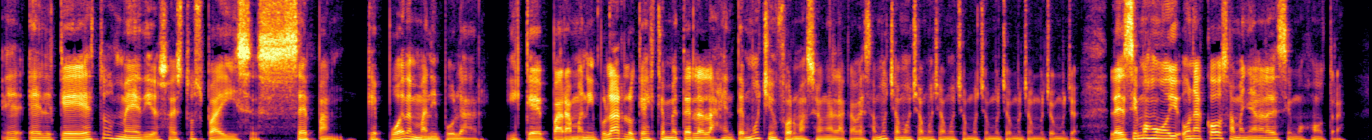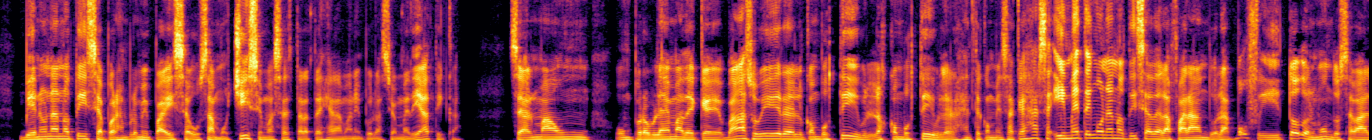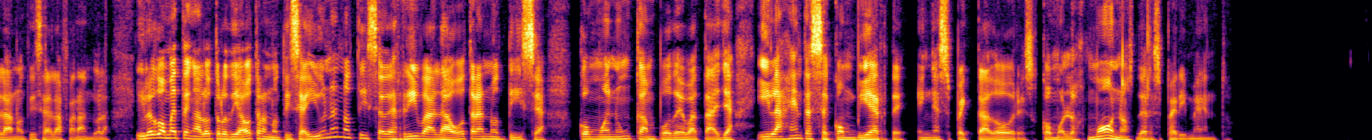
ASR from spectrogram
el, el que estos medios, estos países sepan que pueden manipular y que para manipular lo que es que meterle a la gente mucha información en la cabeza, mucha, mucha, mucha, mucha, mucha, mucha, mucha, mucha, mucha. Le decimos hoy una cosa, mañana le decimos otra. Viene una noticia, por ejemplo, en mi país se usa muchísimo esa estrategia de manipulación mediática. Se arma un, un problema de que van a subir el combustible, los combustibles, la gente comienza a quejarse y meten una noticia de la farándula, ¡puf! y todo el mundo se va a la noticia de la farándula. Y luego meten al otro día otra noticia y una noticia derriba a la otra noticia como en un campo de batalla y la gente se convierte en espectadores, como los monos del experimento.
